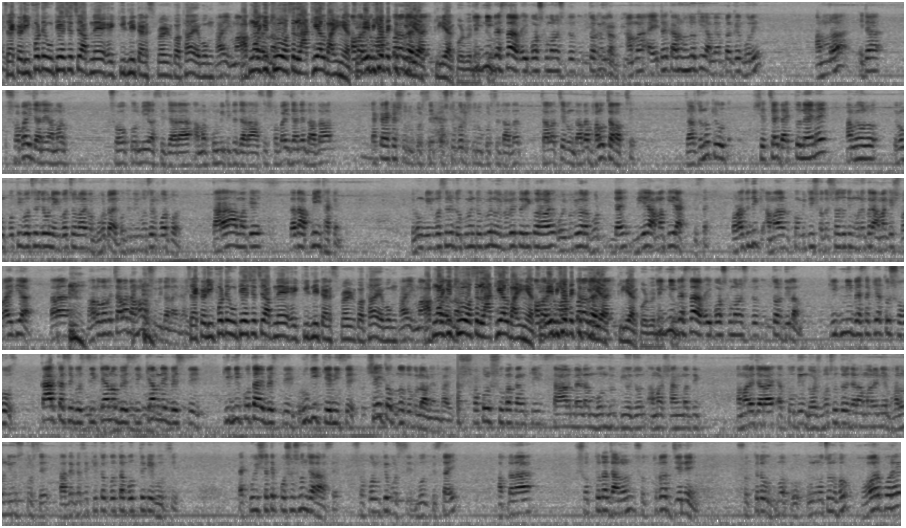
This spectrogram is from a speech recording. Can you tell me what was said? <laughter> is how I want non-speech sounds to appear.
আচ্ছা, একটা রিপোর্টে উঠে এসেছে আপনি কিডনি ট্রান্সপ্লান্টের কথা এবং আপনার কিছু আছে লাঠিয়াল বাহিনী আছে। এই বিষয়টা একটু ক্লিয়ার ক্লিয়ার করবেন কিডনি। বেচা এই বয়স্ক মানুষ উত্তর আমার এটার কারণ হলো কি? আমি আপনাকে বলি আমরা এটা সবাই জানে আমার সহকর্মী আছে যারা আমার কমিটিতে যারা আছে সবাই জানে দাদা একা একা শুরু করছে কষ্ট করে শুরু করছে দাদা চালাচ্ছে এবং দাদা ভালো চালাচ্ছে। যার জন্য কেউ স্বেচ্ছায় দায়িত্ব নেয় নেয় আমি ওর এবং প্রতি বছর যখন নির্বাচন হয় বা ভোট হয় প্রতি দুই বছর পর পর। তারা আমাকে দাদা আপনিই থাকেন। এবং নির্বাচনের ডকুমেন্ট ডকুমেন্ট ওইভাবে তৈরি করা হয় ওইভাবে ওরা ভোট দেয় দিয়ে আমাকেই রাখতে চায়। ওরা যদি আমার কমিটির সদস্য যদি মনে করে আমাকে সরাই দিয়া তারা <coughs> ভালোভাবে চালাবে আমার অসুবিধা নাই ভাই। আচ্ছা, একটা রিপোর্টে উঠে এসেছে আপনি এই কিডনি ট্রান্সপ্লান্টের কথা এবং আপনার কিছু আছে লাঠিয়াল বাহিনী আছে? এই বিষয়টা একটু ক্লিয়ার ক্লিয়ার করবেন কিডনি। বেচা এই বয়স্ক মানুষদের উত্তর দিলাম। কিডনি বেচা কি এত সহজ? কার কাছে বেচছি? কেন বেচছি? কেমনে বেচছি? কিডনি কোথায় বেচছি, রুগী কে নিছে, সেই তথ্যগুলো আনেন ভাই। সকল শুভাকাঙ্ক্ষী স্যার, ম্যাডাম, বন্ধু, প্রিয়জন, আমার সাংবাদিক, আমারে যারা এতদিন, দশ বছর ধরে যারা আমার নিয়ে ভালো নিউজ করছে, তাদের কাছে কৃতজ্ঞতা বোধ থেকেই বলছি। একই সাথে প্রশাসন যারা আছে, সকলকে বলছি, বলতে চাই, আপনারা সত্যটা জানুন, সত্যটা জেনে, সত্যটা উন্মোচন হোক, হওয়ার পরে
